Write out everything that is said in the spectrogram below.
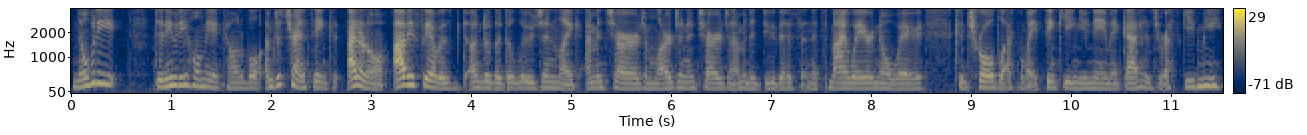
Nobody, did anybody hold me accountable? I'm just trying to think. I don't know. Obviously, I was under the delusion like I'm in charge, I'm large and in charge, and I'm going to do this, and it's my way or no way. Control, black and white thinking, you name it. God has rescued me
